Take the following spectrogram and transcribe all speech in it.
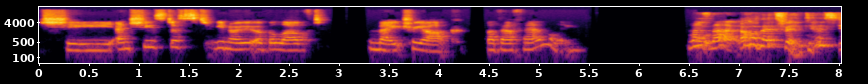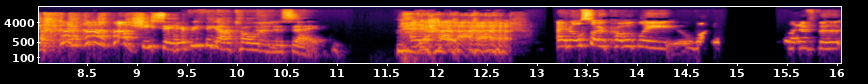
she and she's just you know a beloved matriarch of our family. How's Well, that? Oh, that's fantastic. she said everything I told her to say. and, and also probably one of, one of the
